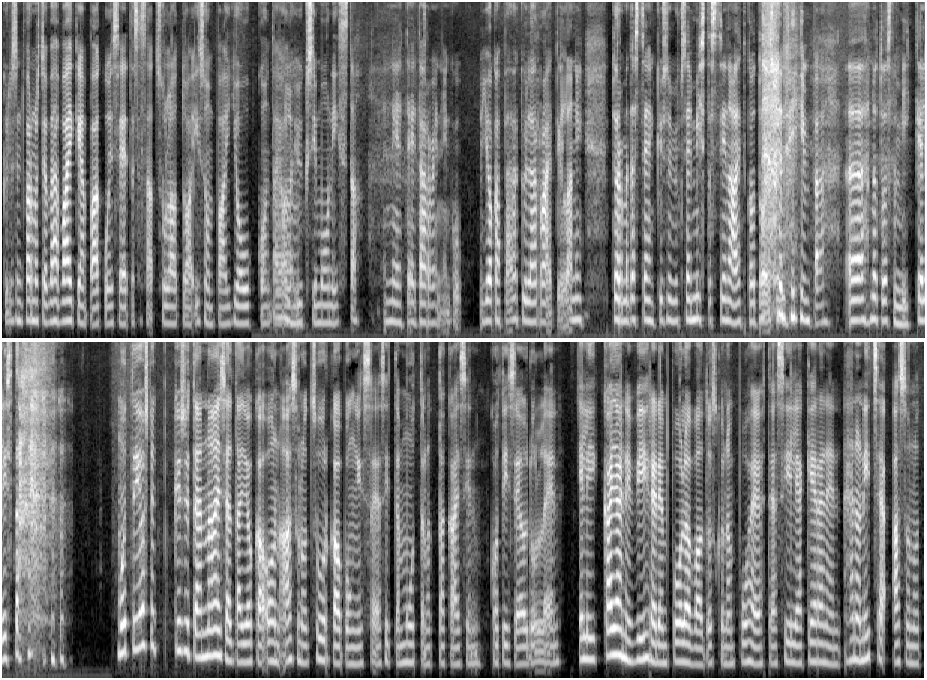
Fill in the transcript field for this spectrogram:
kyllä se nyt varmasti on vähän vaikeampaa kuin se, että sä saat sulautua isompaan joukkoon tai mm. olla yksi monista. Niin, että ei tarvitse niin kuin joka päivä kylän raitilla, niin törmätä siihen kysymykseen, mistä sinä olet kotoisin. Niinpä. Öö, no tuosta Mikkelistä. Mutta jos nyt kysytään naiselta, joka on asunut suurkaupungissa ja sitten muuttanut takaisin kotiseudulleen, Eli Kajanin vihreiden puoluevaltuuskunnan puheenjohtaja Silja Keränen, hän on itse asunut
